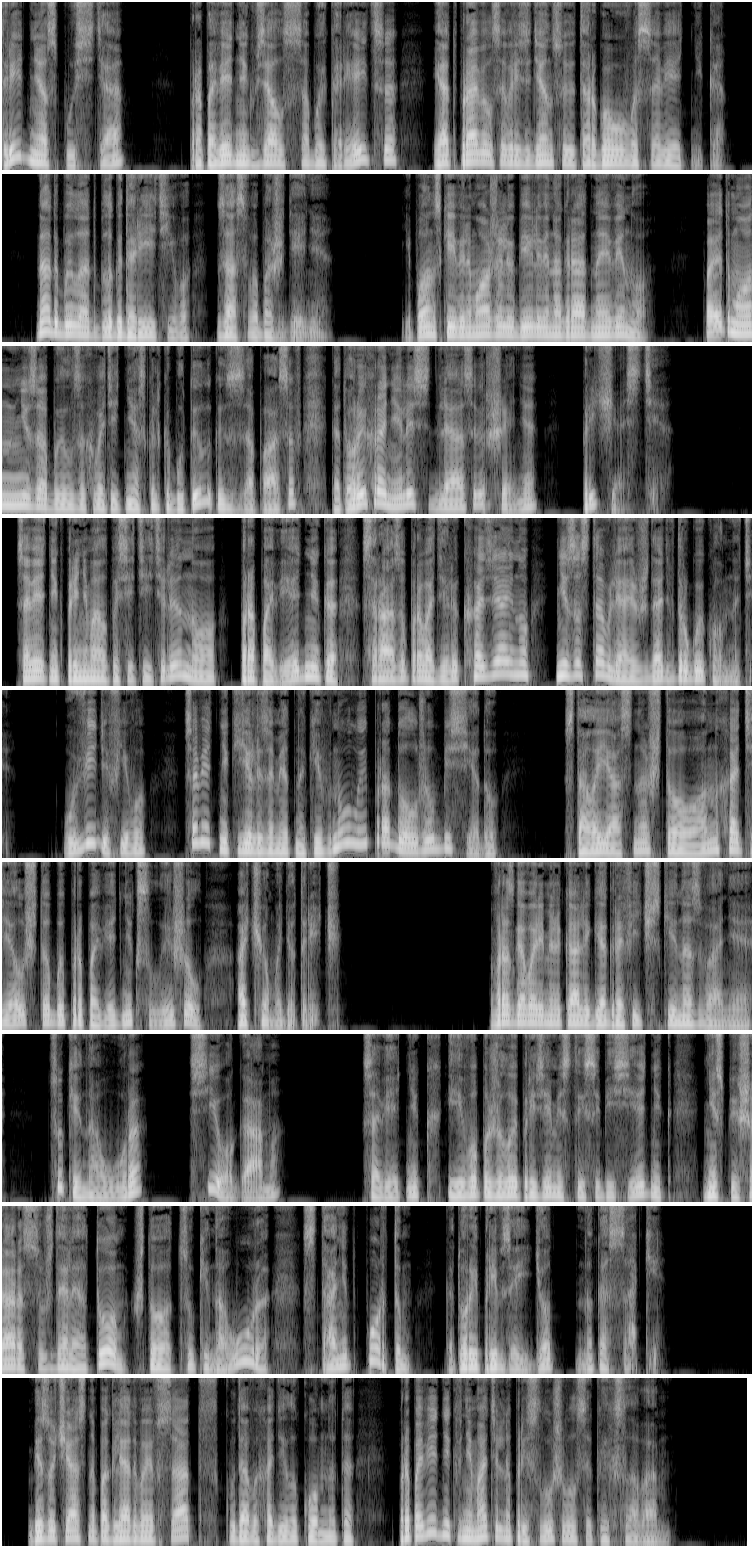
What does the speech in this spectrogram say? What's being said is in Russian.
Три дня спустя проповедник взял с собой корейца и отправился в резиденцию торгового советника. Надо было отблагодарить его за освобождение. Японские вельможи любили виноградное вино, поэтому он не забыл захватить несколько бутылок из запасов, которые хранились для совершения причастия. Советник принимал посетителя, но проповедника сразу проводили к хозяину, не заставляя ждать в другой комнате. Увидев его, советник еле заметно кивнул и продолжил беседу. Стало ясно, что он хотел, чтобы проповедник слышал, о чем идет речь. В разговоре мелькали географические названия — Цукинаура, Сиогама, Советник и его пожилой приземистый собеседник не спеша рассуждали о том, что Цукинаура станет портом, который превзойдет Нагасаки. Безучастно поглядывая в сад, куда выходила комната, проповедник внимательно прислушивался к их словам.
